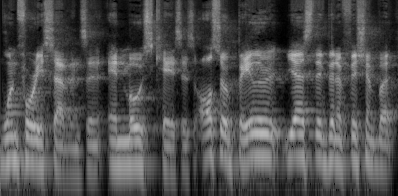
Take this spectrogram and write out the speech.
147s in, in, most cases. Also, Baylor, yes, they've been efficient, but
